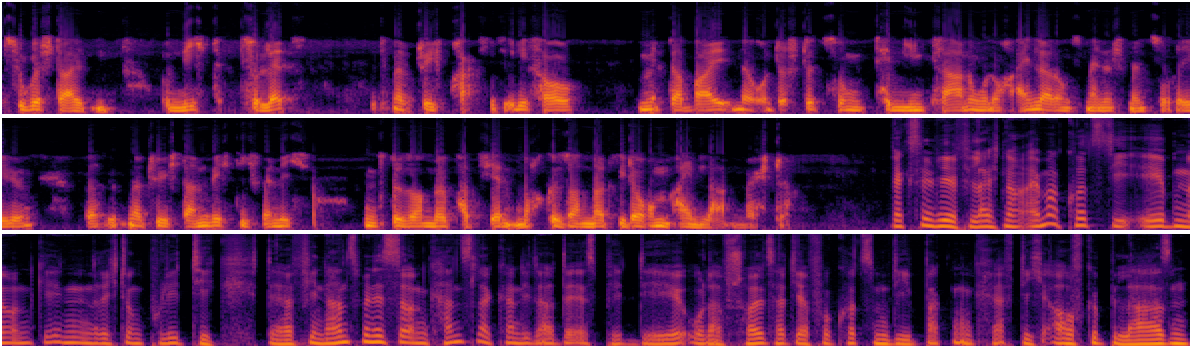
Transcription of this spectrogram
zu gestalten. Und nicht zuletzt ist natürlich Praxis-EDV mit dabei in der Unterstützung, Terminplanung und auch Einladungsmanagement zu regeln. Das ist natürlich dann wichtig, wenn ich insbesondere Patienten noch gesondert wiederum einladen möchte. Wechseln wir vielleicht noch einmal kurz die Ebene und gehen in Richtung Politik. Der Finanzminister und Kanzlerkandidat der SPD, Olaf Scholz, hat ja vor kurzem die Backen kräftig aufgeblasen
